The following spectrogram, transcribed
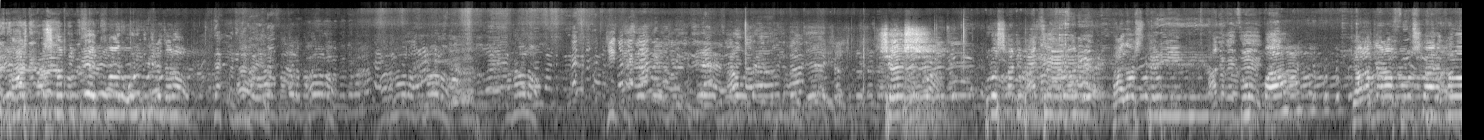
তোমার শেষ পুরস্কারটি পেয়েছে দ্বাদশ শ্রেণি। যারা যারা পুরস্কার এখনও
